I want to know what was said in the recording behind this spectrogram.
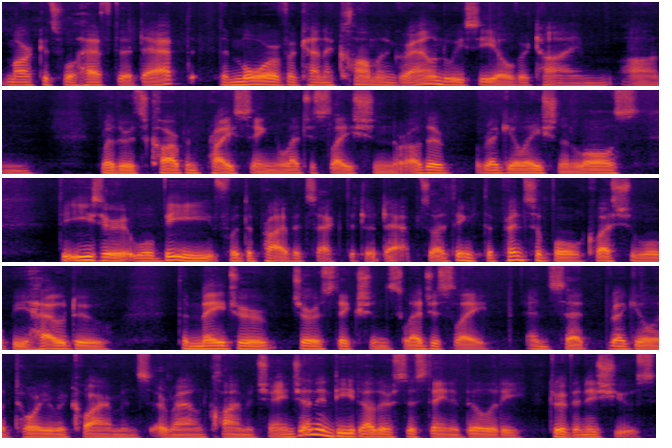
Markets will have to adapt. The more of a kind of common ground we see over time on whether it's carbon pricing legislation or other regulation and laws, the easier it will be for the private sector to adapt. So I think the principal question will be how do the major jurisdictions legislate and set regulatory requirements around climate change and indeed other sustainability driven issues.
